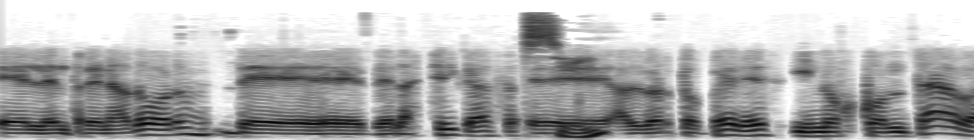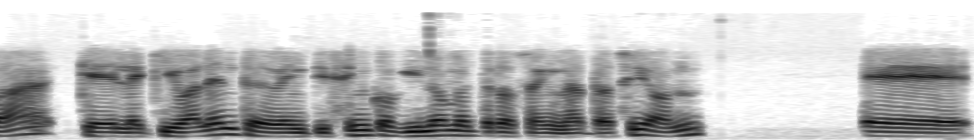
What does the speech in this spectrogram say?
el entrenador de, de las chicas, sí. eh, Alberto Pérez, y nos contaba que el equivalente de 25 kilómetros en natación eh,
